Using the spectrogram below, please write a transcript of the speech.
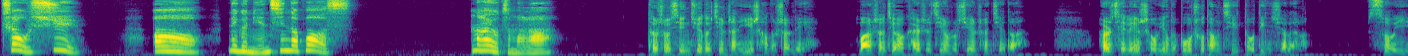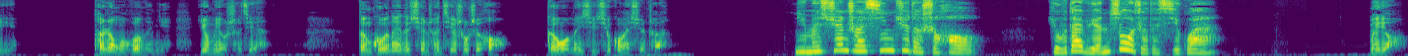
赵旭，哦，那个年轻的 boss。那又怎么了？他说新剧的进展异常的顺利，马上就要开始进入宣传阶段，而且连首映的播出档期都定下来了。所以，他让我问问你有没有时间，等国内的宣传结束之后，跟我们一起去国外宣传。你们宣传新剧的时候，有带原作者的习惯？没有，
